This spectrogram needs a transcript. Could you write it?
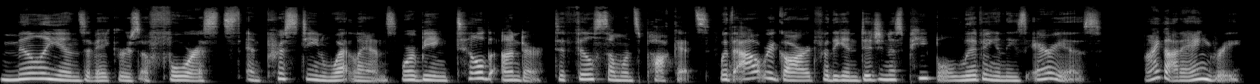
Millions of acres of forests and pristine wetlands were being tilled under to fill someone's pockets without regard for the indigenous people living in these areas. I got angry,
